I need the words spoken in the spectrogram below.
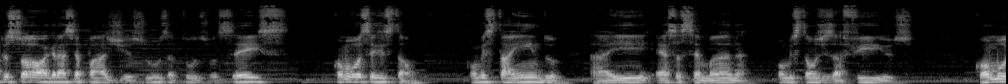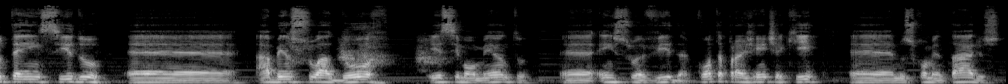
pessoal, a graça e a paz de Jesus a todos vocês. Como vocês estão? Como está indo aí essa semana? Como estão os desafios? Como tem sido é, abençoador esse momento é, em sua vida? Conta pra gente aqui é, nos comentários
